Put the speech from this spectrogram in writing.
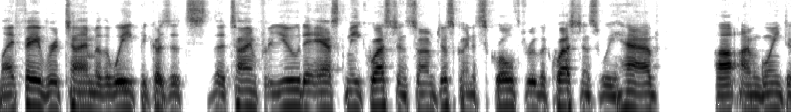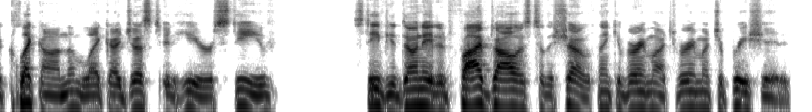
My favorite time of the week because it's the time for you to ask me questions. So I'm just going to scroll through the questions we have. Uh, I'm going to click on them like I just did here. Steve, Steve, you donated $5 to the show. Thank you very much. Very much appreciated.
